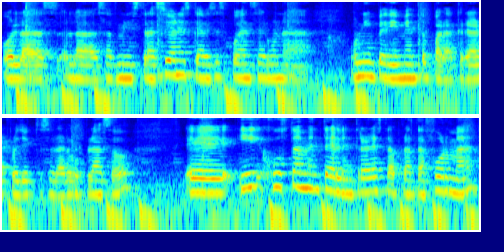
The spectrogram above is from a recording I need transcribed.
o las, las administraciones que a veces pueden ser una, un impedimento para crear proyectos a largo plazo. Eh, y justamente al entrar a esta plataforma,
